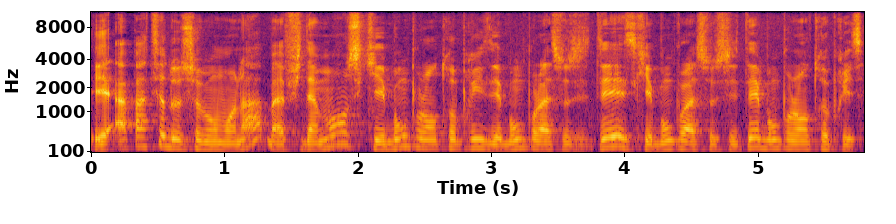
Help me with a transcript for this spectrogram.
Et à partir de ce moment-là, bah, finalement, ce qui est bon pour l'entreprise est bon pour la société et ce qui est bon pour la société est bon pour l'entreprise.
